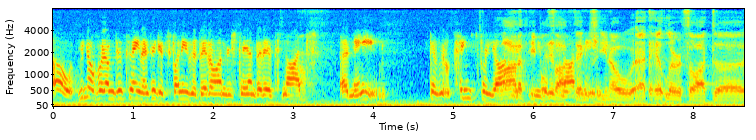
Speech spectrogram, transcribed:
Oh, you know, but I'm just saying. I think it's funny that they don't understand that it's not a name because it seems pretty obvious. A lot of people thought things. You know, uh, Hitler thought uh,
